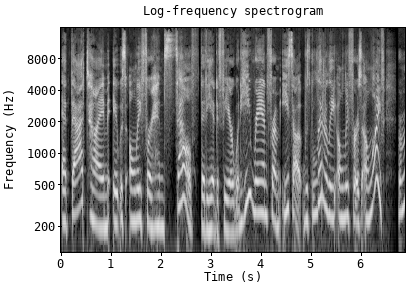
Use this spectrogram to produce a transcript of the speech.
at that time, it was only for himself that he had to fear. When he ran from Esau, it was literally only for his own life. Remember,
